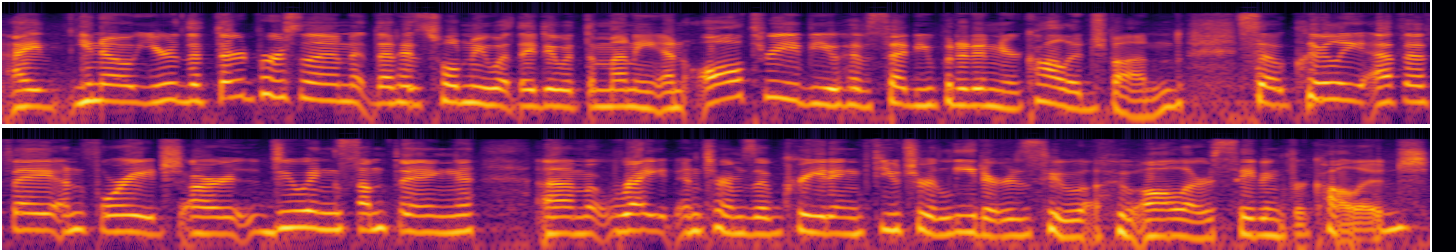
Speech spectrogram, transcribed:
I, you know, you're the third person that has told me what they do with the money, and all three of you have said you put it in your college fund. So clearly, FFA and 4-H are doing something um, right in terms of creating future leaders who who all are saving for college.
